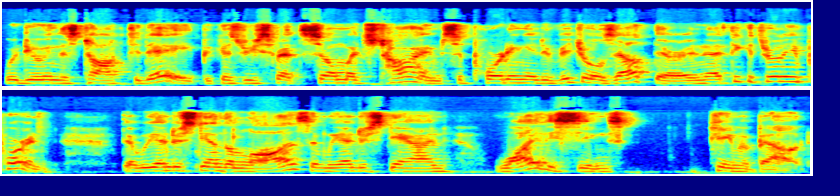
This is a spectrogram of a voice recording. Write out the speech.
we're doing this talk today because we've spent so much time supporting individuals out there. And I think it's really important that we understand the laws and we understand why these things came about.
